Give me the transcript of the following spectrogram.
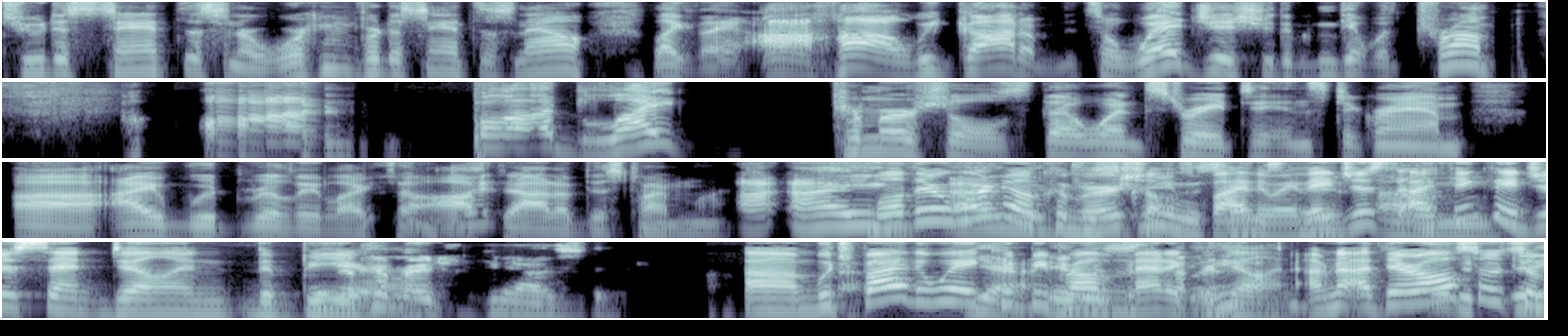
to DeSantis and are working for DeSantis now. Like, they, aha, we got him. It's a wedge issue that we can get with Trump on Bud Light commercials that went straight to Instagram. Uh, I would really like to opt out of this timeline. I, I Well, there were I no would disagree in commercials, the by the sense way. They that, just, I think um, they just sent Dylan the the beer. commercial- Um, which, by the way, Yeah, could be it was- problematic for Dylan. I'm not. There are all the sorts of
